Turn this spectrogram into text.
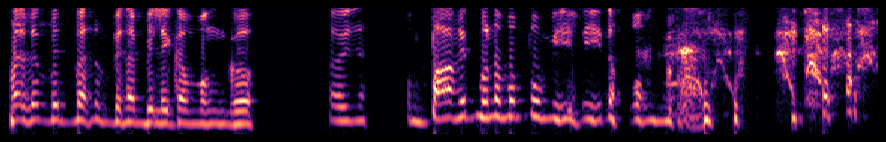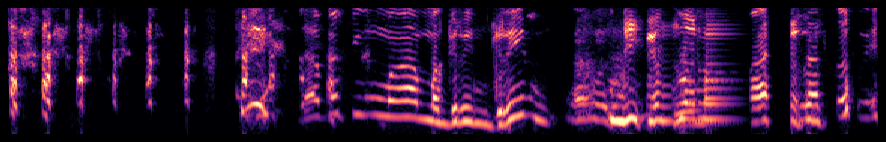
malapit pa nung pinabili ka munggo. Sabi niya, ang pangit mo naman pumili ng munggo. Dapat yung mga mag-green-green. Hindi marunong. Ano na to eh.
